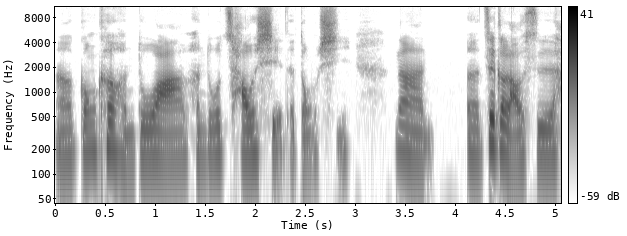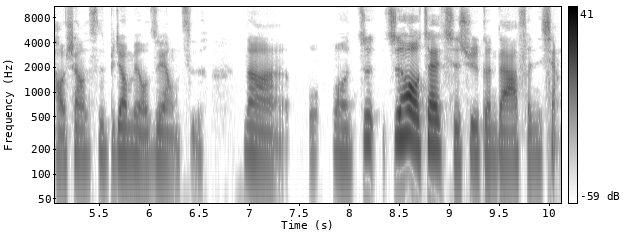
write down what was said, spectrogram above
呃功课很多啊，很多抄写的东西。那呃这个老师好像是比较没有这样子。那我我之之后再持续跟大家分享。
